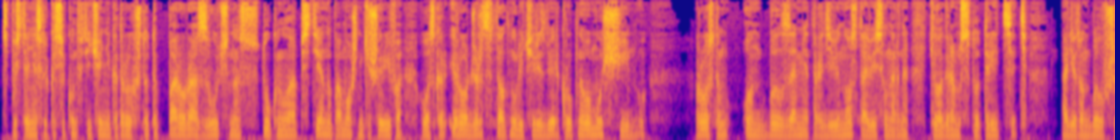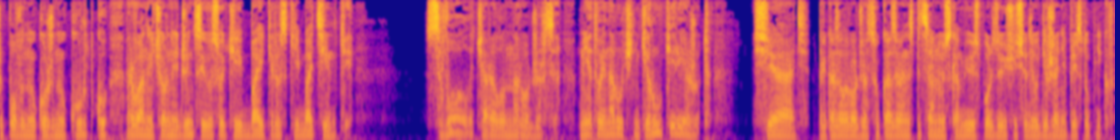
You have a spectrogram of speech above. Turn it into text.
Спустя несколько секунд, в течение которых что-то пару раз звучно стукнуло об стену, помощники шерифа Оскар и Роджерс втолкнули через дверь крупного мужчину. Ростом он был за метр девяносто, а весил, наверное, килограмм сто тридцать. Одет он был в шипованную кожаную куртку, рваные черные джинсы и высокие байкеровские ботинки. «Сволочь!» — орал он на Роджерса. «Мне твои наручники руки режут!» «Сядь!» — приказал Роджерс, указывая на специальную скамью, использующуюся для удержания преступников.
